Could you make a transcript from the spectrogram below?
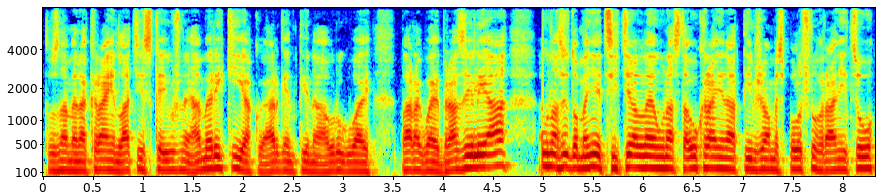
to znamená krajín Latinskej Južnej Ameriky, ako je Argentína, Uruguay, Paraguay, Brazília. U nás je to menej citeľné, silné u nás tá Ukrajina tým, že máme spoločnú hranicu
